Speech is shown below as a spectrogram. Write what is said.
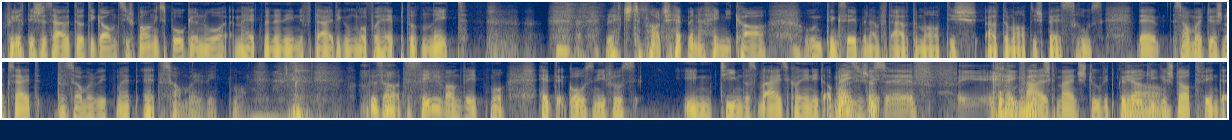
Vielleicht ist es auch die ganze Spannungsbogen ja nur, man hat man eine Innenverteidigung, die verhebt oder nicht. Im letzten Match hat man eine gehabt und dann sieht man einfach automatisch, automatisch besser aus. Äh, Samuel, du hast noch gesagt, der Samuel Wittmer hat, äh, der Samuel Wittmer, der, der Silvan Wittmer hat großen Einfluss im Team, das weiß kann ich nicht, aber Nein, es ist das, nicht, äh, auf dem Feld meinst du, wie die Bewegungen ja. stattfinden.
